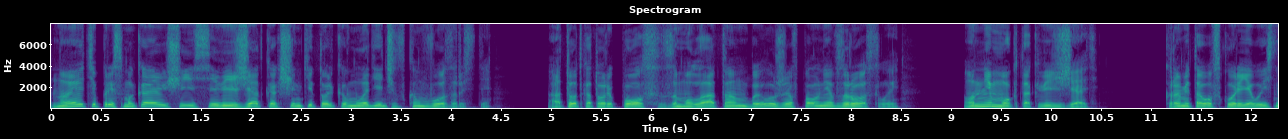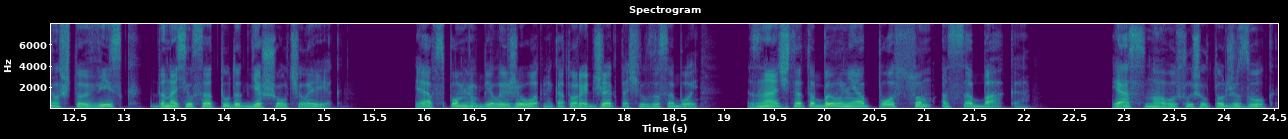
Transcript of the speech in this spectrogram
Но эти присмыкающиеся визжат, как щенки, только в младенческом возрасте. А тот, который полз за мулатом, был уже вполне взрослый. Он не мог так визжать. Кроме того, вскоре я выяснил, что визг доносился оттуда, где шел человек. Я вспомнил белое животное, которое Джек тащил за собой. Значит, это был не опоссум, а собака. Я снова услышал тот же звук.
